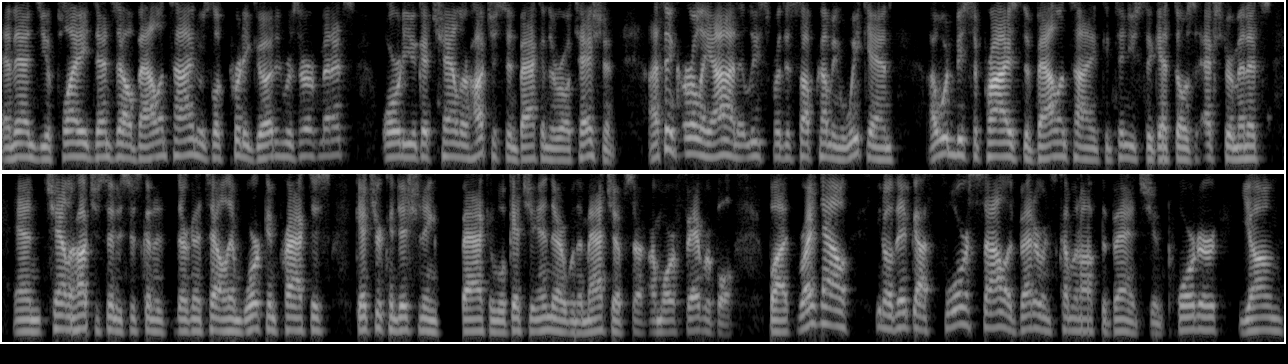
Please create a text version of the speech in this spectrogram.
And then do you play Denzel Valentine, who's looked pretty good in reserve minutes? Or do you get Chandler Hutchison back in the rotation? I think early on, at least for this upcoming weekend, I wouldn't be surprised if Valentine continues to get those extra minutes and Chandler Hutchison is just going to, they're going to tell him work in practice, get your conditioning back, and we'll get you in there when the matchups are, are more favorable. But right now, you know, they've got four solid veterans coming off the bench in Porter, Young,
